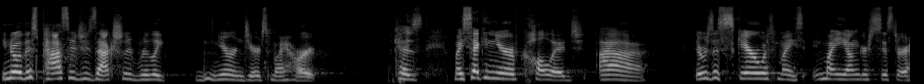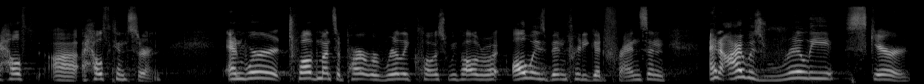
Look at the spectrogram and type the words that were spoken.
You know, this passage is actually really near and dear to my heart because my second year of college, uh, there was a scare with my, my younger sister, a health, uh, health concern. And we're 12 months apart, we're really close. We've all, always been pretty good friends. And and I was really scared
